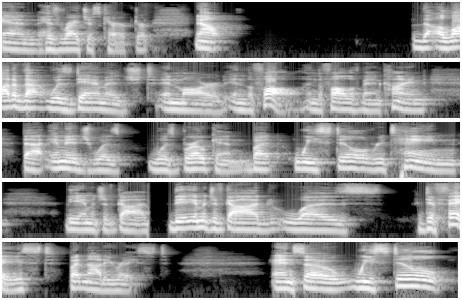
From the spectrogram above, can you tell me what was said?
and his righteous character now the, a lot of that was damaged and marred in the fall in the fall of mankind. That image was was broken but we still retain the image of god. The image of god was defaced but not erased. And so we still,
